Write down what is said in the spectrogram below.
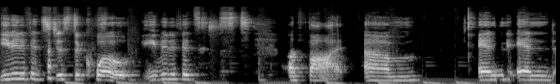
Even if it's just a quote, even if it's just a thought. Um and and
